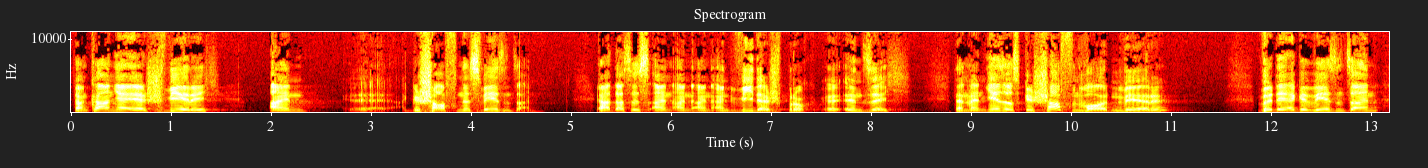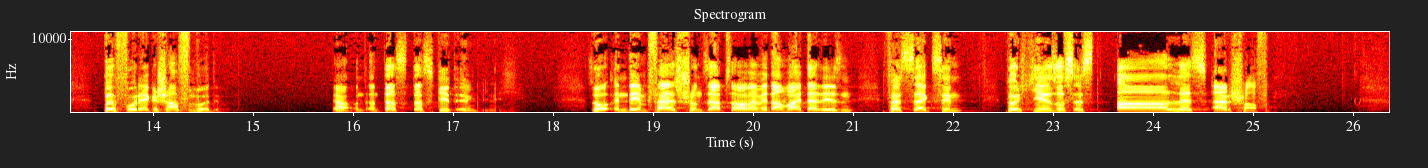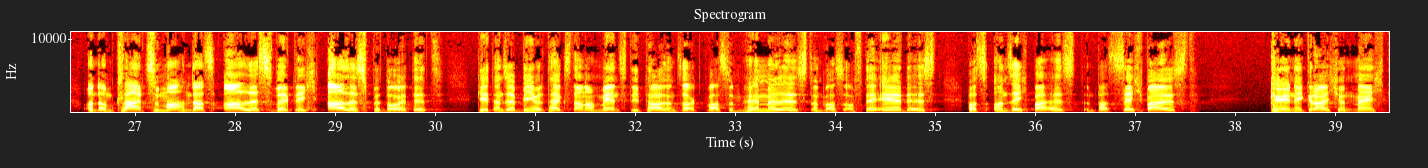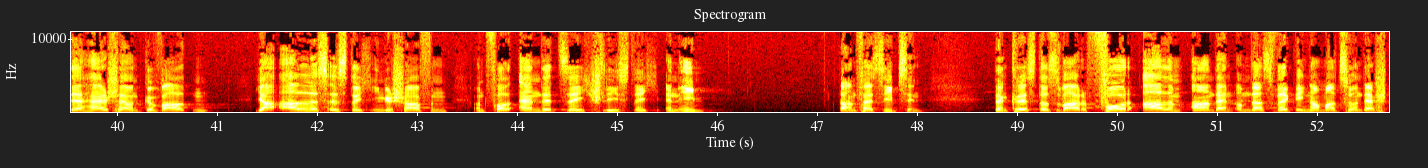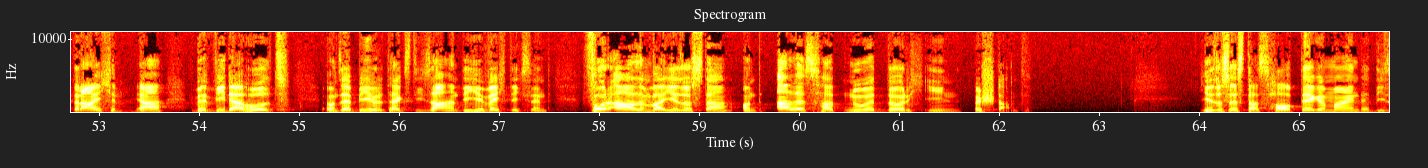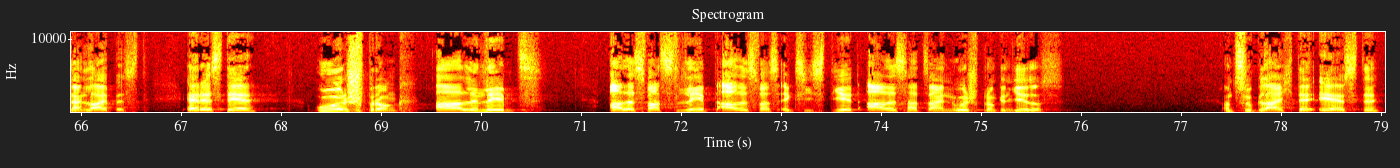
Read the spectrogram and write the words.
dann kann ja er schwierig ein äh, geschaffenes Wesen sein. Ja, das ist ein, ein, ein, ein Widerspruch äh, in sich. Denn wenn Jesus geschaffen worden wäre, würde er gewesen sein, bevor er geschaffen wurde. Ja, und, und das, das geht irgendwie nicht. So, in dem Vers schon selbst. Aber wenn wir dann weiterlesen, Vers 16, durch Jesus ist alles erschaffen. Und um klar zu machen, dass alles, wirklich alles bedeutet, geht unser Bibeltext dann noch mehr ins Detail und sagt, was im Himmel ist und was auf der Erde ist, was unsichtbar ist und was sichtbar ist, Königreich und Mächte, Herrscher und Gewalten, ja alles ist durch ihn geschaffen und vollendet sich schließlich in ihm. Dann Vers 17. Denn Christus war vor allem anderen, um das wirklich nochmal zu unterstreichen, ja, wiederholt unser Bibeltext die Sachen, die hier wichtig sind. Vor allem war Jesus da und alles hat nur durch ihn Bestand. Jesus ist das Haupt der Gemeinde, die sein Leib ist. Er ist der Ursprung allen Lebens. Alles, was lebt, alles, was existiert, alles hat seinen Ursprung in Jesus. Und zugleich der Erste,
